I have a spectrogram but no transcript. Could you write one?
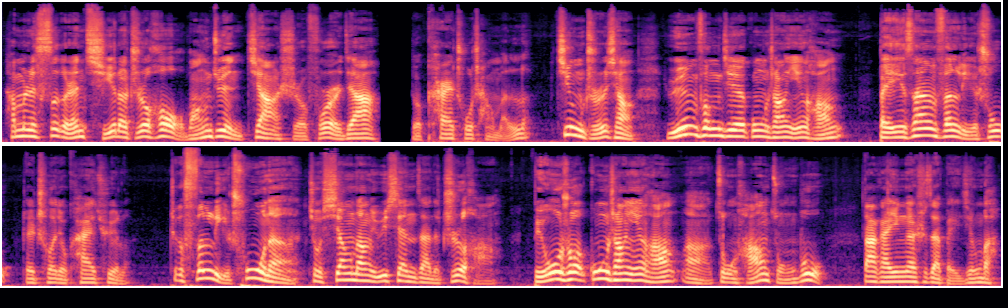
他们这四个人齐了之后，王俊驾驶伏尔加就开出厂门了，径直向云峰街工商银行北三分理处，这车就开去了。这个分理处呢，就相当于现在的支行。比如说，工商银行啊，总行总部大概应该是在北京吧。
